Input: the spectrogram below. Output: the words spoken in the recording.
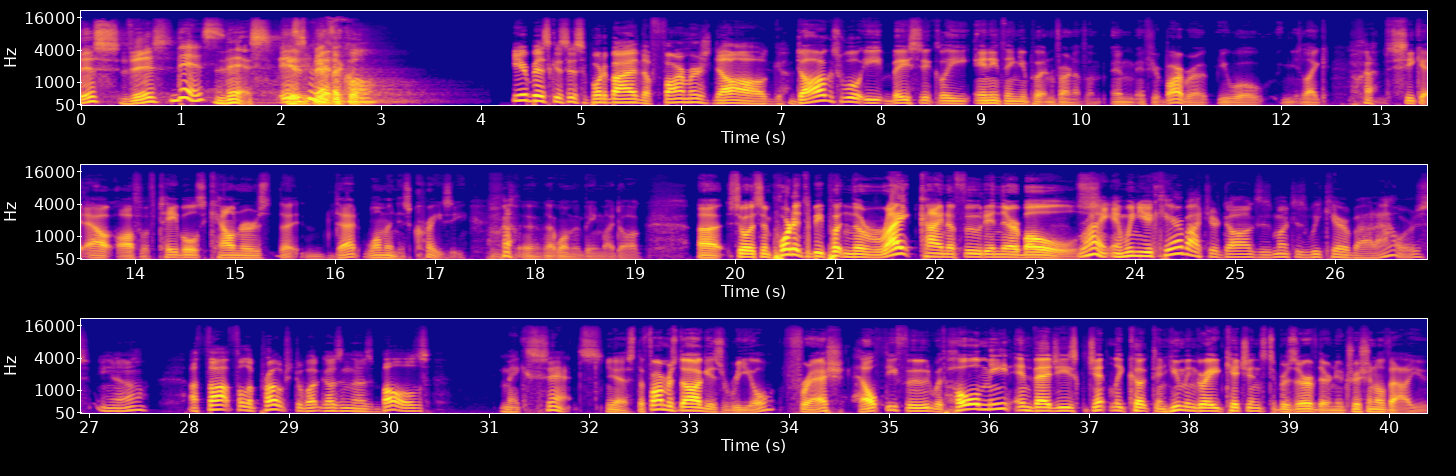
This This This This is mythical. Ear Biscuits is supported by the Farmer's Dog. dogs will eat basically anything you put in front of them, and if you're Barbara, you will like seek it out off of tables, counters. That that woman is crazy. uh, that woman being my dog. Uh, so it's important to be putting the right kind of food in their bowls. Right, and when you care about your dogs as much as we care about ours, you know, a thoughtful approach to what goes in those bowls makes sense. Yes, the farmer's dog is real, fresh, healthy food with whole meat and veggies gently cooked in human grade kitchens to preserve their nutritional value.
